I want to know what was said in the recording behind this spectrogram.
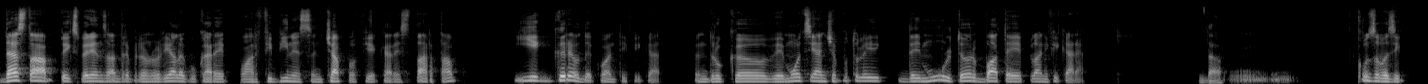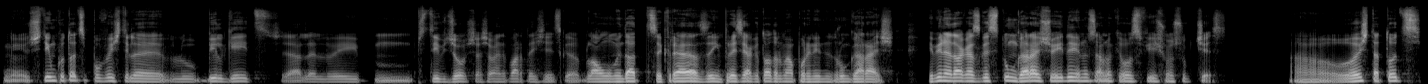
De asta, experiența antreprenorială cu care ar fi bine să înceapă fiecare startup e greu de cuantificat. Pentru că emoția începutului de multe ori bate planificarea. Da. Cum să vă zic? Știm cu toții poveștile lui Bill Gates și ale lui mm, Steve Jobs și așa mai departe. Știți că la un moment dat se creează impresia că toată lumea a pornit dintr-un garaj. E bine, dacă ați găsit un garaj și o idee, nu înseamnă că o să fie și un succes. Uh, ăștia toți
